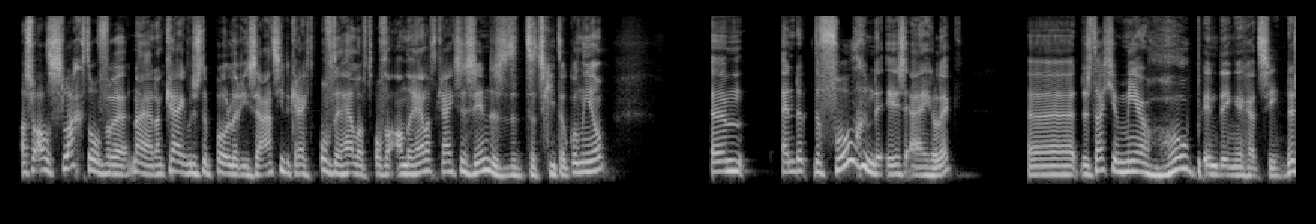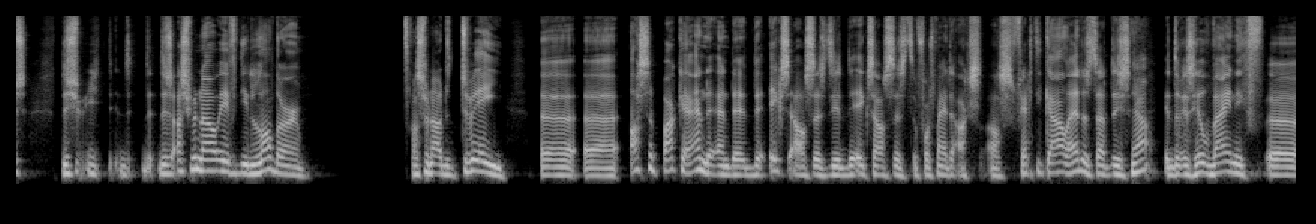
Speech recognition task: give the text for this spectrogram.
Als we alles slachtofferen, nou ja, dan krijgen we dus de polarisatie. Dan krijgt of de helft of de andere helft krijgt zijn zin. Dus dat, dat schiet ook al niet op. Ehm, en de, de volgende is eigenlijk, eh, dus dat je meer hoop in dingen gaat zien. Dus, dus, dus als we nou even die ladder, als we nou de twee eh, assen pakken, en de, en de, de x-as, dus de, de x-as is volgens mij de as, as verticaal, hè, dus dat is, Ja, er is heel weinig, eh,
